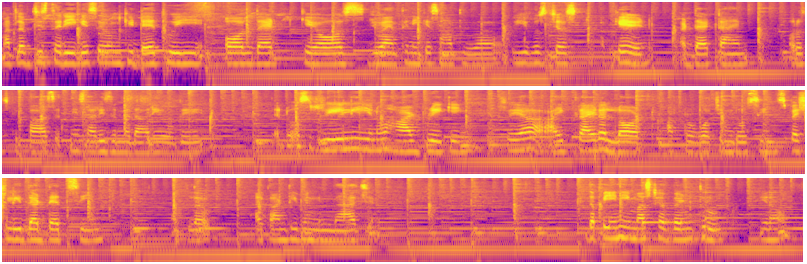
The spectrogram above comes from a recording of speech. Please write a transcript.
मतलब जिस तरीके से उनकी डेथ हुई ऑल दैट के जो एंथनी के साथ हुआ he was just a eight that time और उसके पास इतनी सारी ज़िम्मेदारी हो गई। That was really you know heartbreaking so yeah I cried a lot after watching those scene especially that death scene मतलब I can't even imagine the pain he must have went through you know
